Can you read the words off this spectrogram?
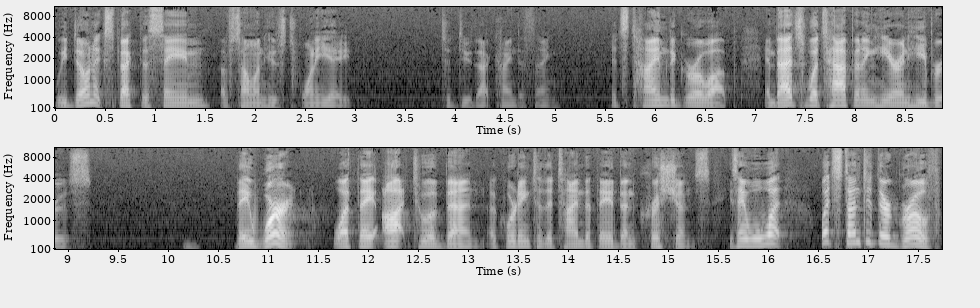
We don't expect the same of someone who's 28 to do that kind of thing. It's time to grow up. And that's what's happening here in Hebrews. They weren't what they ought to have been according to the time that they had been Christians. You say, well, what, what stunted their growth?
